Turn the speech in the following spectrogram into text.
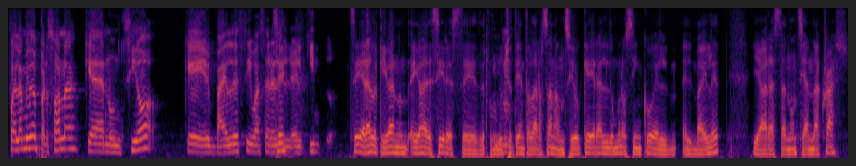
fue la misma persona que anunció que Violet iba a ser el, quinto. Sí, era lo que iba, iba a decir. Este, Lucho tiene toda la razón. Anunció que era el número 5 el, el Violet y ahora está anunciando a Crash.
